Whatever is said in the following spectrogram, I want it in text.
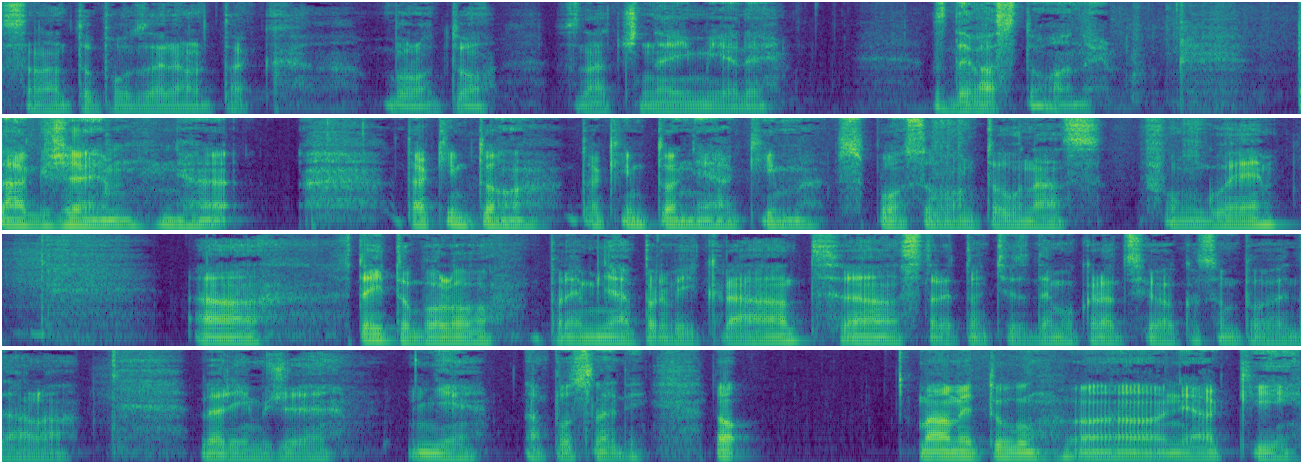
sa na to pozeral, tak bolo to v značnej miere zdevastované. Takže takýmto, takýmto nejakým spôsobom to u nás funguje. A tejto bolo pre mňa prvýkrát stretnutie s demokraciou, ako som povedal, a verím, že nie naposledy. No, Máme tu nejaký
